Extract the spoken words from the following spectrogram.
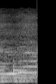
Yeah.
